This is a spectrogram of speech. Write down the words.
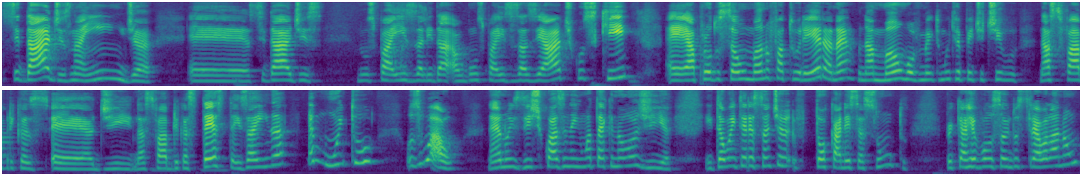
cidades na Índia, é, cidades nos países ali, da, alguns países asiáticos, que é, a produção manufatureira, né, na mão, movimento muito repetitivo nas fábricas é, de, nas fábricas têxteis ainda é muito usual. Né? Não existe quase nenhuma tecnologia. Então é interessante tocar nesse assunto, porque a Revolução Industrial ela não,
